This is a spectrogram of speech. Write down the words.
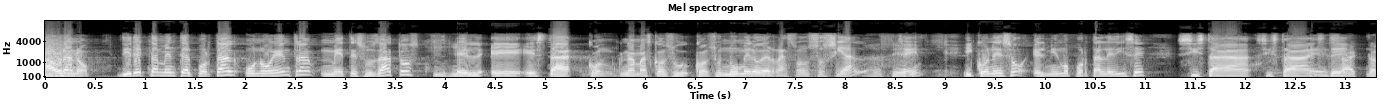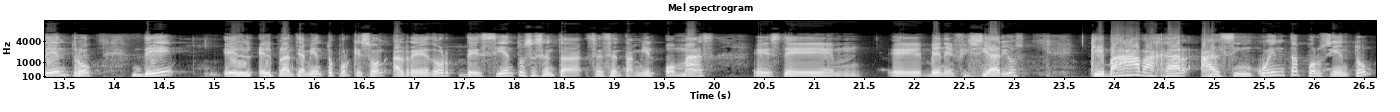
Ahora no, directamente al portal, uno entra, mete sus datos, él eh, está con, nada más con su, con su número de razón social. Y con eso el mismo portal le dice si está, si está este, dentro de el, el planteamiento porque son alrededor de 160 mil o más este, eh, beneficiarios que va a bajar al 50%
